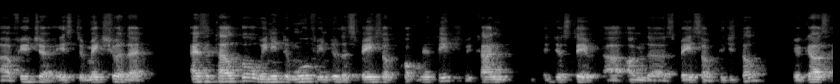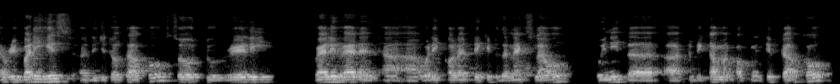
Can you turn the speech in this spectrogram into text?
uh, future is to make sure that as a telco, we need to move into the space of cognitive. We can't just stay uh, on the space of digital because everybody is a digital telco. So to really value add and uh, uh, what do you call it, take it to the next level, we need the to become a cognitive telco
